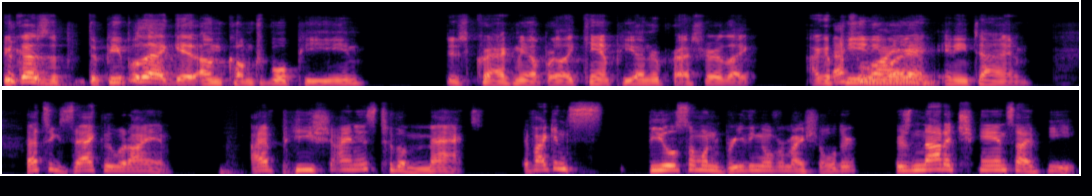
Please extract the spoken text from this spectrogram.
Because the the people that get uncomfortable peeing just crack me up, or like can't pee under pressure. Like I could That's pee anywhere, anytime. That's exactly what I am. I have pee shyness to the max. If I can feel someone breathing over my shoulder, there's not a chance I pee.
